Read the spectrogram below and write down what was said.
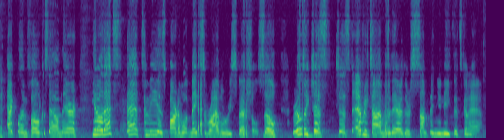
heckling folks down there. You know, that's that to me is part of what makes the rivalry special. So really just just every time we're there, there's something unique that's gonna happen.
